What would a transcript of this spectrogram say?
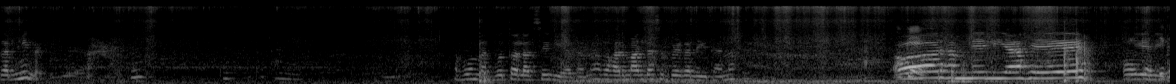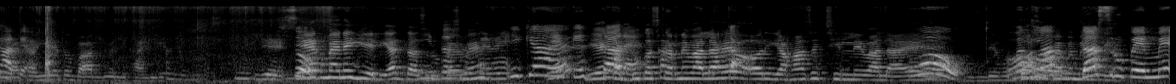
गर्मी लग है। अब वो मत वो तो अलग से लिया था ना वो हर माल दस रुपए का नहीं था ना। और हमने लिया है ये नहीं दिखाते ये तो बाद में दिखाएँगे। ये So- एक मैंने ये लिया दस ये रुपए में। में। ये क्या है? ये कद्दूकस करने वाला है और यहाँ से छीलने वाला है। दस रुपए में मतलब दस। रुपए में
